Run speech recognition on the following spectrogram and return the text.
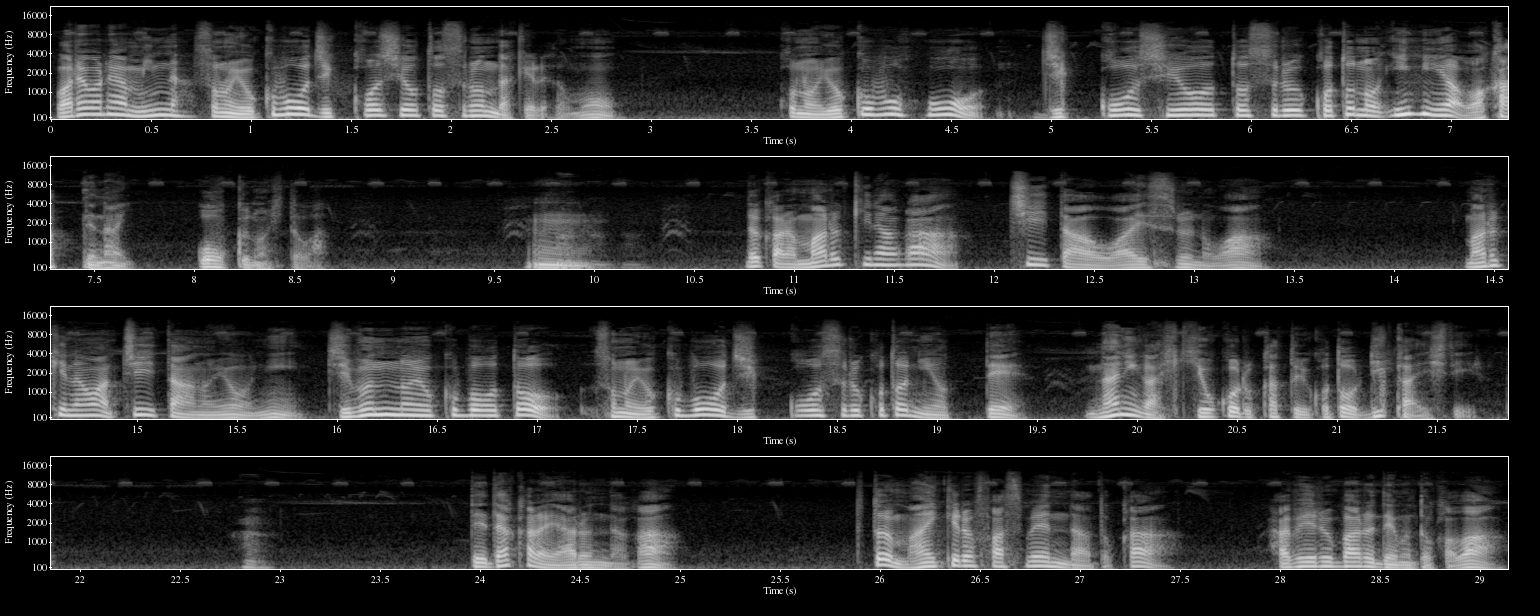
我々はみんなその欲望を実行しようとするんだけれども、この欲望を実行しようとすることの意味は分かってない。多くの人は。ううんん。だからマルキナがチーターを愛するのは、マルキナはチーターのように自分の欲望とその欲望を実行することによって何が引き起こるかということを理解している。うんで、だからやるんだが、例えばマイケル・ファスベンダーとか、ハベル・バルデムとかは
